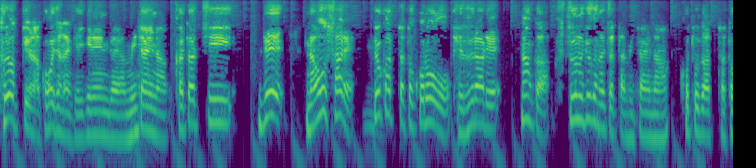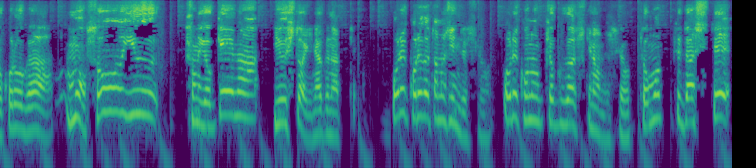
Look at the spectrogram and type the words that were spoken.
プロっていうのはこうじゃなきゃいけないんだよ、みたいな形で直され、良かったところを削られ、なんか普通の曲になっちゃったみたいなことだったところが、もうそういう、その余計な言う人はいなくなって、俺これが楽しいんですよ。俺この曲が好きなんですよ。って思って出して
